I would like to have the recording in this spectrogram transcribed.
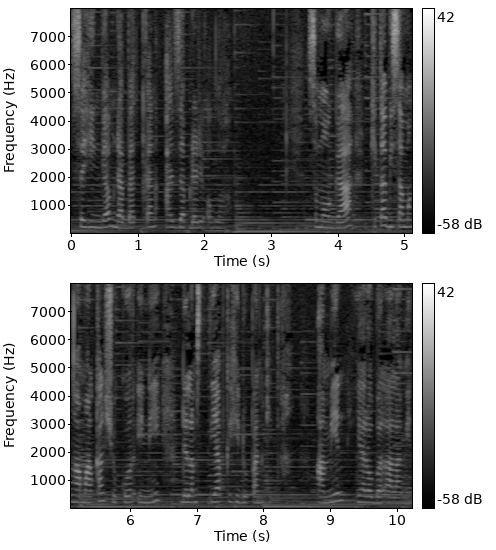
sehingga mendapatkan azab dari Allah. Semoga kita bisa mengamalkan syukur ini dalam setiap kehidupan kita. Amin ya Robbal 'Alamin.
